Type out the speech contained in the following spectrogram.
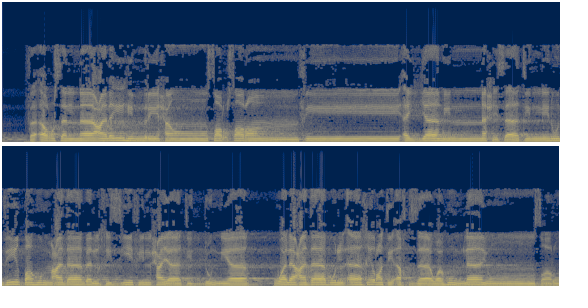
فأرسلنا عليهم ريحا صرصرا في أيام نحسات لنذيقهم عذاب الخزي في الحياة الدنيا ولعذاب الآخرة أخزى وهم لا ينصرون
